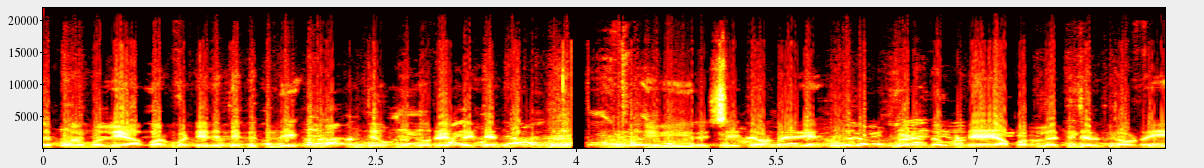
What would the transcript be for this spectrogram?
చెప్తున్నారు మళ్ళీ వ్యాపారం బట్టి అయితే తగ్గుతుంది. అంతే ఉండదు రేట్ అయితే. హెవీ రష్ అయితే ఉన్నాయి. అడుగుదామంటే వ్యాపారాలు అయితే జరుగుతూ ఉన్నాయి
